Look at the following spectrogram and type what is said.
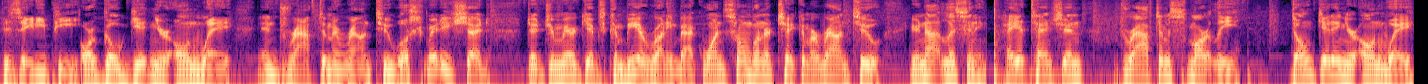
his ADP or go get in your own way and draft him in round two. Well, Schmidt said that Jahmyr Gibbs can be a running back one, so I'm going to take him around two. You're not listening. Pay attention, draft him smartly don't get in your own way.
